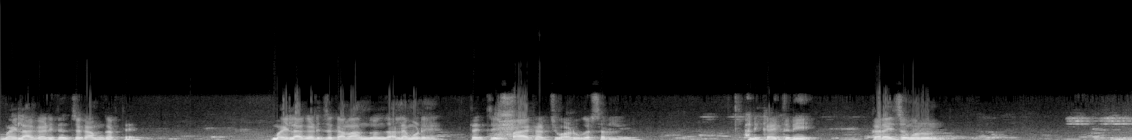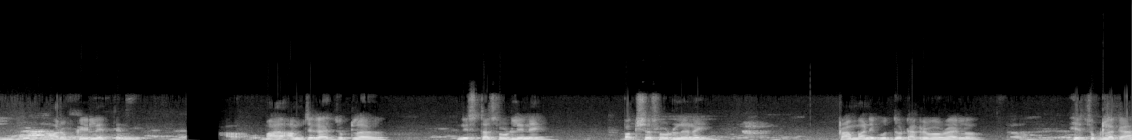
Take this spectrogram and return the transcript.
महिला आघाडी त्यांचं काम करते. महिला आघाडीचं काल आंदोलन झाल्यामुळे त्यांची पायाखालची वाढू घसरली. आणि काहीतरी करायचं म्हणून आरोप केले आहेत त्यांनी आमचं काय चुकलं? निष्ठा सोडली नाही. पक्ष सोडलं नाही. प्रामाणिक उद्धव ठाकरे बरोबर राहिलो. हे चुकलं का?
